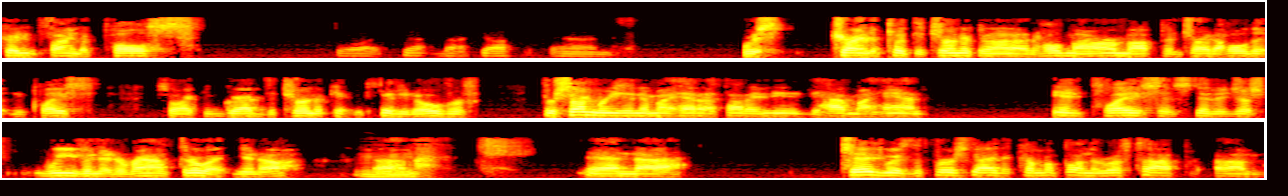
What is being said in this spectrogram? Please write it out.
couldn't find a pulse. So I sat back up and was trying to put the tourniquet on. I'd hold my arm up and try to hold it in place so I could grab the tourniquet and fit it over. For some reason in my head, I thought I needed to have my hand in place instead of just weaving it around through it, you know? Mm-hmm. Um, and, uh, Tig was the first guy to come up on the rooftop. Um,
